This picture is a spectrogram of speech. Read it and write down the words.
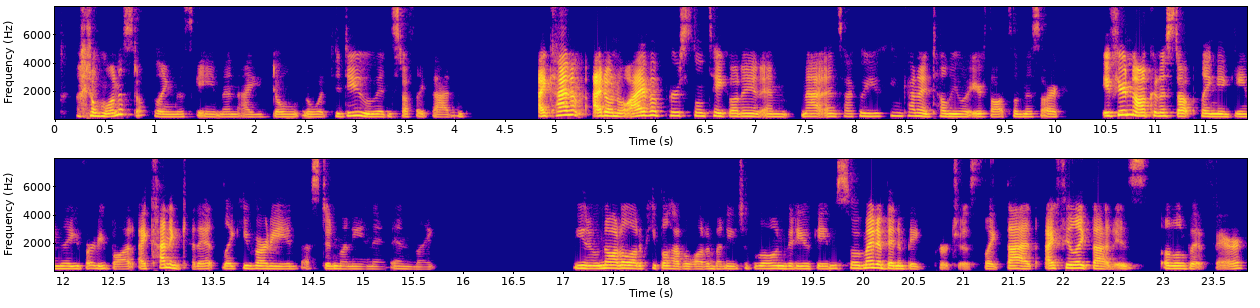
I don't want to stop playing this game and I don't know what to do and stuff like that. And I kind of I don't know I have a personal take on it, and Matt and Sacco, you can kind of tell me what your thoughts on this are if you're not going to stop playing a game that you've already bought, I kind of get it. Like you've already invested money in it and like you know, not a lot of people have a lot of money to blow on video games, so it might have been a big purchase. Like that, I feel like that is a little bit fair.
